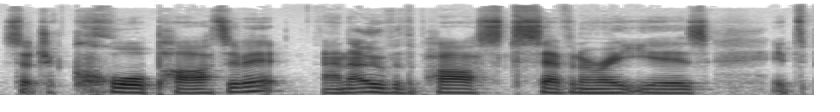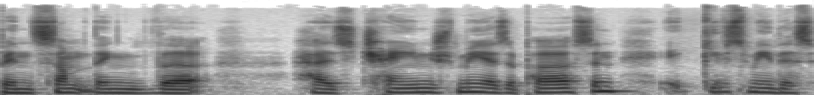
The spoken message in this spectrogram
such a core part of it. And over the past 7 or 8 years it's been something that has changed me as a person. It gives me this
